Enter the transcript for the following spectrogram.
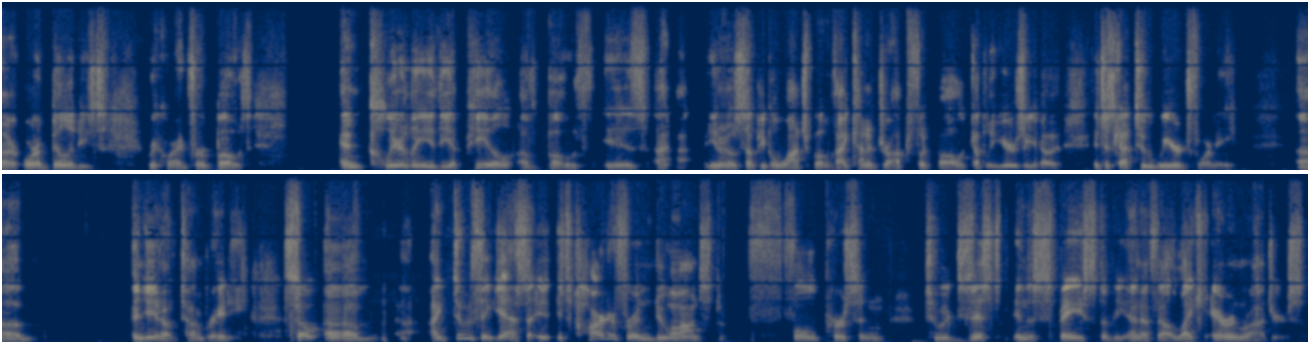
or, or abilities required for both and clearly the appeal of both is you know some people watch both. I kind of dropped football a couple of years ago. It just got too weird for me. Um, and you know tom brady. So um, i do think yes it, it's harder for a nuanced full person to exist in the space of the nfl like aaron rodgers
